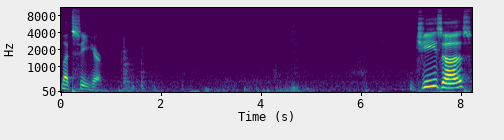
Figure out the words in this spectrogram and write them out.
let's see here. Jesus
